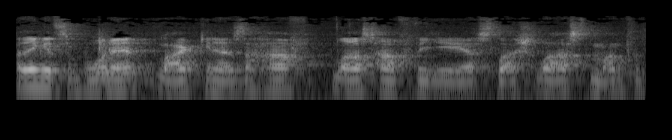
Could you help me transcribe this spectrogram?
I think it's important, like, you know, it's the half, last half of the year, slash last month of,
